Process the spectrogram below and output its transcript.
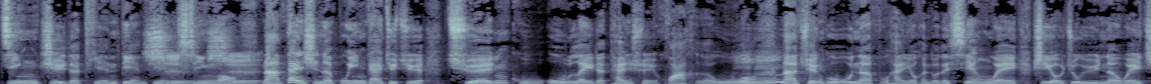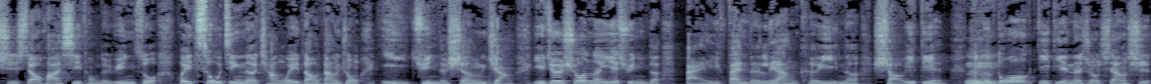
精致的甜点点心哦是。那但是呢，不应该拒绝全谷物类的碳水化合物哦。嗯那全谷物呢，富含有很多的纤维，是有助于呢维持消化系统的运作，会促进呢肠胃道当中益菌的生长。也就是说呢，也许你的白饭的量可以呢少一点，可能多一点的这种像是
